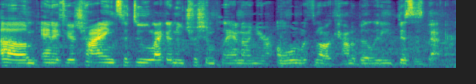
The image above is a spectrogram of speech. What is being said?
Um, and if you're trying to do like a nutrition plan on your own with no accountability, this is better.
